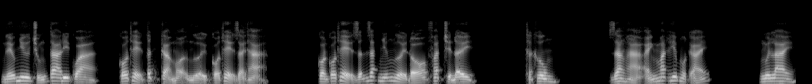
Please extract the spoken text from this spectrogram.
nếu như chúng ta đi qua, có thể tất cả mọi người có thể giải thả. Còn có thể dẫn dắt những người đó phát triển đây. Thật không? Giang hà ánh mắt hiếp một cái. Nguyên lai、like.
